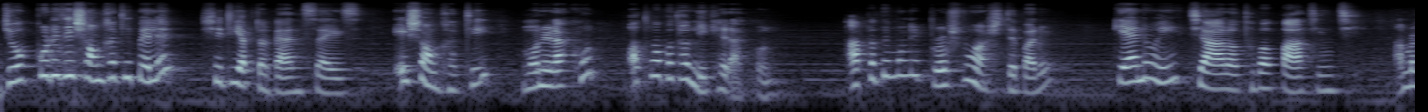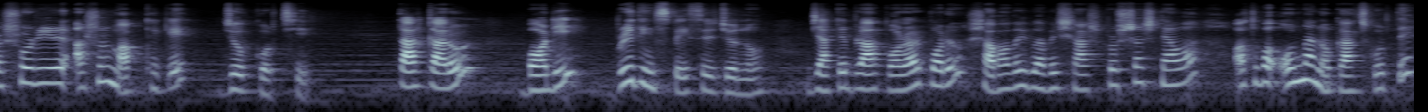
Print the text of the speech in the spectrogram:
যোগ করে যে সংখ্যাটি পেলেন সেটি আপনার ব্যান্ড সাইজ এই সংখ্যাটি মনে রাখুন অথবা কোথাও লিখে রাখুন। আপনাদের মনে প্রশ্ন আসতে পারে, কেন এই চার অথবা পাঁচ ইঞ্চি আমরা শরীরের আসল মাপ থেকে যোগ করছি? তার কারণ বডি ব্রিদিং স্পেসের জন্য। যাতে ব্রা পরার পরেও স্বাভাবিকভাবে শ্বাস প্রশ্বাস নেওয়া অথবা অন্যান্য কাজ করতে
